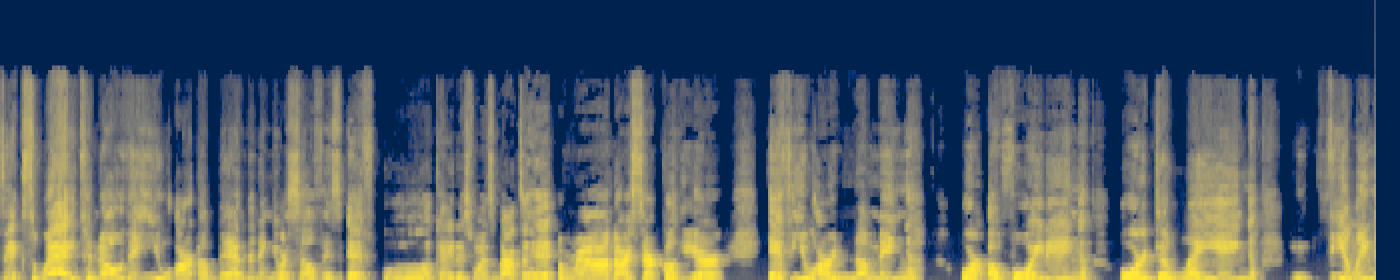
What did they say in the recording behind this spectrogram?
six way to know that you are abandoning yourself is if, oh, okay, this one's about to hit around our circle here. If you are numbing or avoiding or delaying feeling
